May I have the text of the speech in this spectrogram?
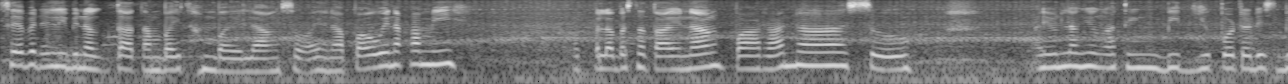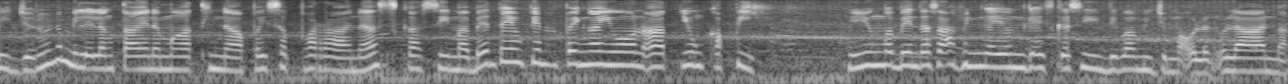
7-Eleven nagtatambay-tambay lang. So ayan na, pauwi na kami. At palabas na tayo ng Paranas. So ayun lang yung ating video for today's video. No? Namili lang tayo ng mga tinapay sa Paranas kasi mabenta yung tinapay ngayon at yung kapi. Yun yung mabenta sa amin ngayon guys kasi di ba medyo maulan-ulan, ma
